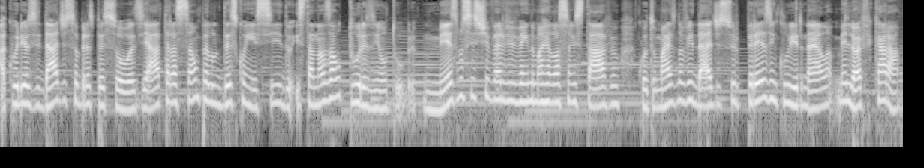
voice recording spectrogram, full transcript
A curiosidade sobre as pessoas e a atração pelo desconhecido está nas alturas em outubro. Mesmo se estiver vivendo uma relação estável, quanto mais novidade e surpresa incluir nela, melhor ficará.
